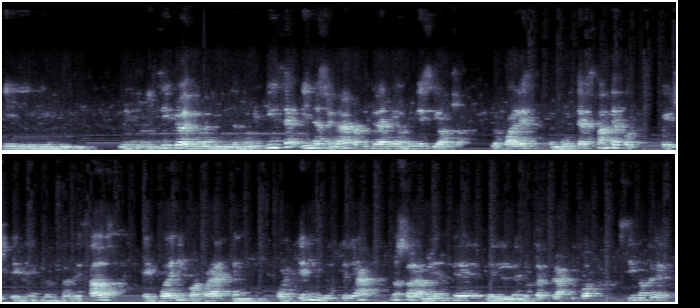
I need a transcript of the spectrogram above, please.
y desde el principio, desde el 2015, y nacional a partir del año 2018, lo cual es muy interesante porque eh, los egresados eh, pueden incorporar en cualquier industria, no solamente de la industria del plástico, sino que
